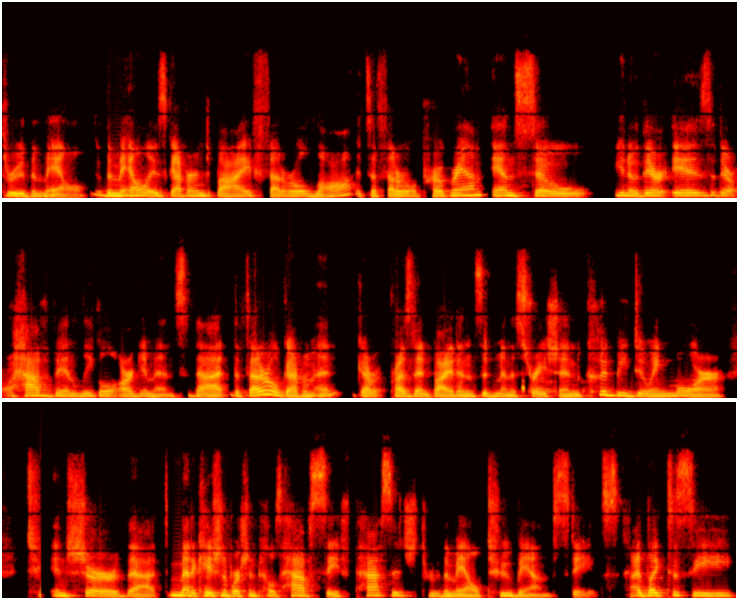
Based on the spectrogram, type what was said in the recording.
through the mail. The mail is governed by federal law. It's a federal program. And so you know there is there have been legal arguments that the federal government president biden's administration could be doing more to ensure that medication abortion pills have safe passage through the mail to banned states. I'd like to see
